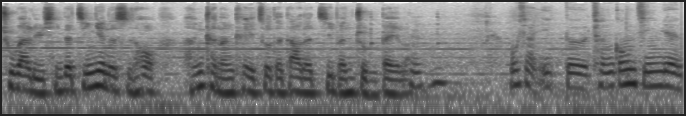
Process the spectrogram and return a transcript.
出外旅行的经验的时候，很可能可以做得到的基本准备了。我想一个成功经验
